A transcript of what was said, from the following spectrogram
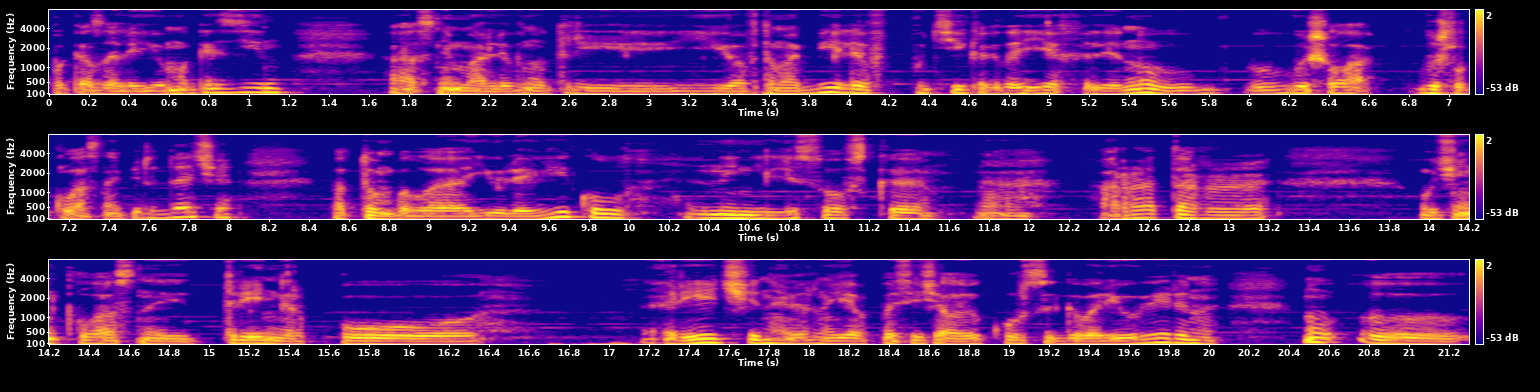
показали ее магазин, а, снимали внутри ее автомобиля в пути, когда ехали. Ну, вышла, вышла классная передача. Потом была Юлия Викул, ныне Лисовская, а, оратор, очень классный тренер по речи, наверное, я посещал ее курсы «Говори уверенно». Ну, э,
